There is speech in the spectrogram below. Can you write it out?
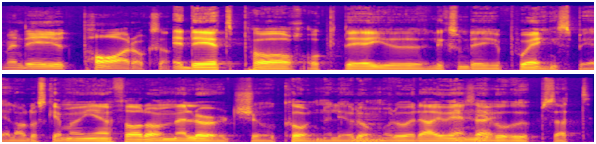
men det är ju ett par också det är ett par och det är ju, liksom, det är ju poängspelare. Då ska man ju jämföra dem med Lurch och Connolly och dem. Och då är det ju en Exakt. nivå upp. Så att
